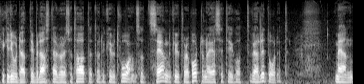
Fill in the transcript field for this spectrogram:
Vilket gjorde att det belastade resultatet under Q2. Så att sen Q2-rapporten har Essity gått väldigt dåligt. Men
